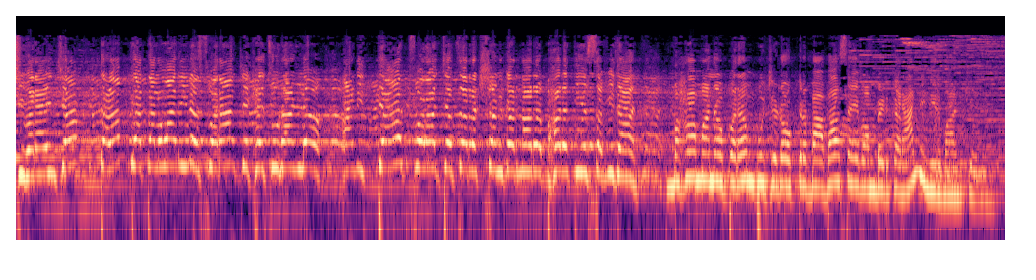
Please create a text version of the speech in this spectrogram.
शिवरायांच्या तळपत्या तलवारीनं स्वराज्य खेचून आणलं आणि त्याच स्वराज्याचं रक्षण करणारं भारतीय संविधान महामानव परमपूज्य डॉक्टर बाबासाहेब आंबेडकरांनी निर्माण केलं.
